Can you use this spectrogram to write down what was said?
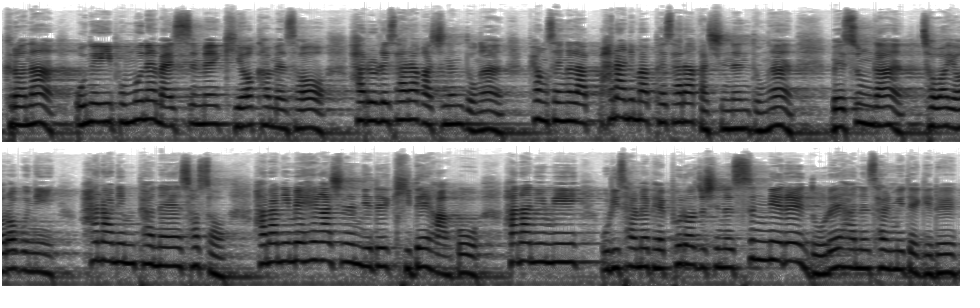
그러나 오늘 이 본문의 말씀을 기억하면서 하루를 살아가시는 동안 평생을 하나님 앞에 살아가시는 동안 매 순간 저와 여러분이 하나님 편에 서서 하나님의 행하시는 일을 기대하고 하나님이 우리 삶에 베풀어 주시는 승리를 노래하는 삶이 되기를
